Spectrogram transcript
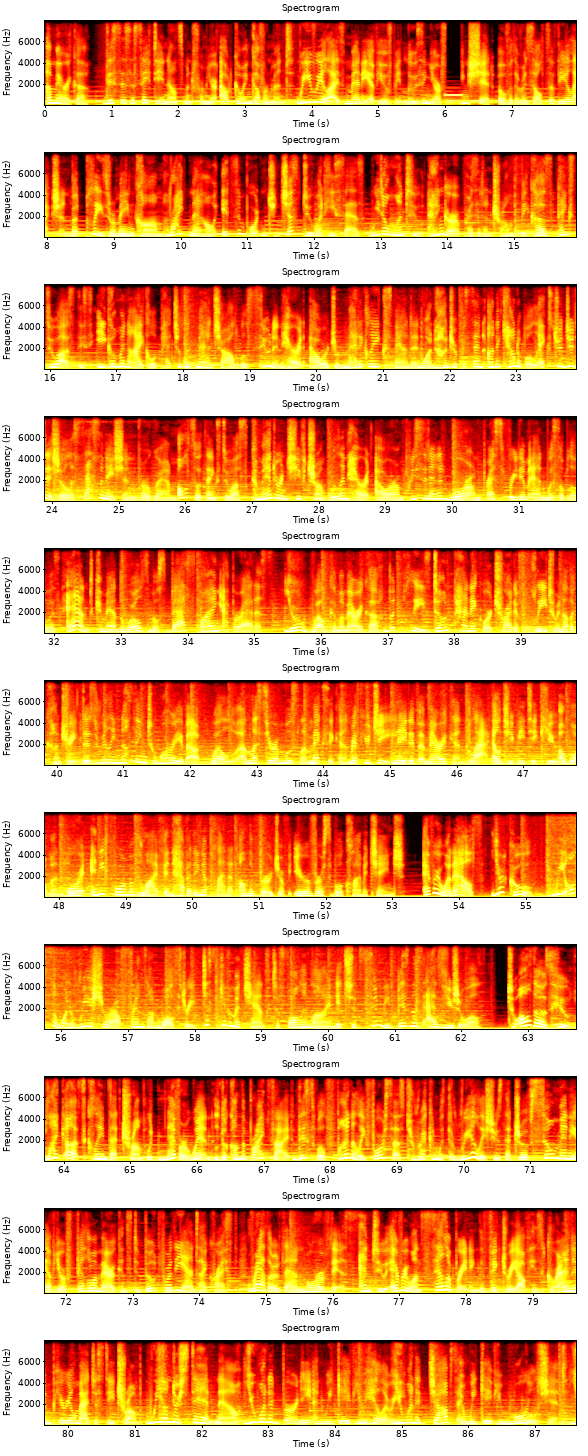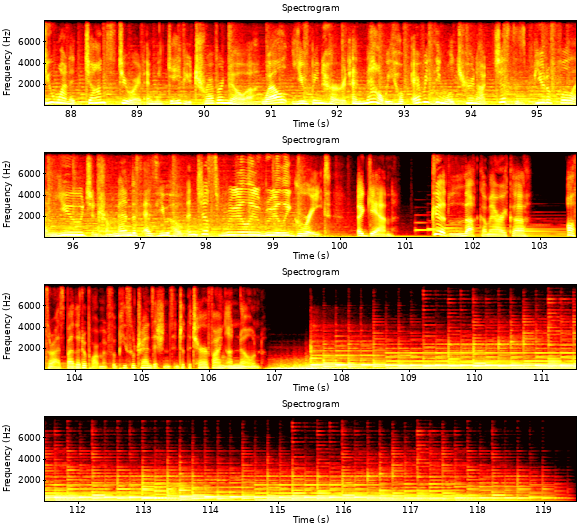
America, this is a safety announcement from your outgoing government. We realize many of you have been losing your fing shit over the results of the election, but please remain calm. Right now, it's important to just do what he says. We don't want to anger President Trump because, thanks to us, this egomaniacal, petulant man-child will soon inherit our dramatically expanded, 100% unaccountable extrajudicial assassination program. Also, thanks to us, Commander-in-Chief Trump will inherit our unprecedented war on press freedom and whistleblowers and command the world's most vast spying apparatus. You're welcome, America. But please don't panic or try to flee to another country. There's really nothing to worry about. Well, unless you're a Muslim, Mexican, refugee, Native American, black, LGBTQ, a woman, or any form of life inhabiting a planet on the verge of irreversible climate change. Everyone else, you're cool. We also want to reassure our friends on Wall Street just give them a chance to fall in line. It should soon be business as usual. To all those who, like us, claim that Trump would never win, look on the bright side. This will finally force us to reckon with the real issues that drove so many of your fellow Americans to vote for the Antichrist, rather than more of this. And to everyone celebrating the victory of His Grand Imperial Majesty Trump, we understand now. You wanted Bernie and we gave you Hillary. You wanted jobs and we gave you more bullshit. You wanted Jon Stewart and we gave you Trevor Noah. Well, you've been heard. And we hope everything will turn out just as beautiful and huge and tremendous as you hope, and just really, really great. Again. Good luck, America. Authorized by the Department for Peaceful Transitions into the Terrifying Unknown.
